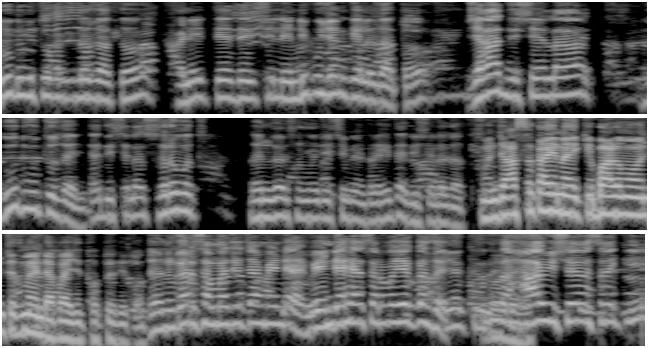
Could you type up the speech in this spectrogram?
दूध उतू घातलं जातं आणि त्या दिवशी लेंडी पूजन केलं जातं ज्या दिशेला दूध उतू जाईल त्या दिशेला सर्वच धनगर समाजाची मेंढरा ही त्या दिशेला जातात. म्हणजे असं काही नाही की बाळमामांच्याच मेंढ्या पाहिजेत फक्त तिथं. धनगर समाजाच्या मेंढ्या मेंढ्या ह्या सर्व एकच आहे फक्त हा विषय असा आहे की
